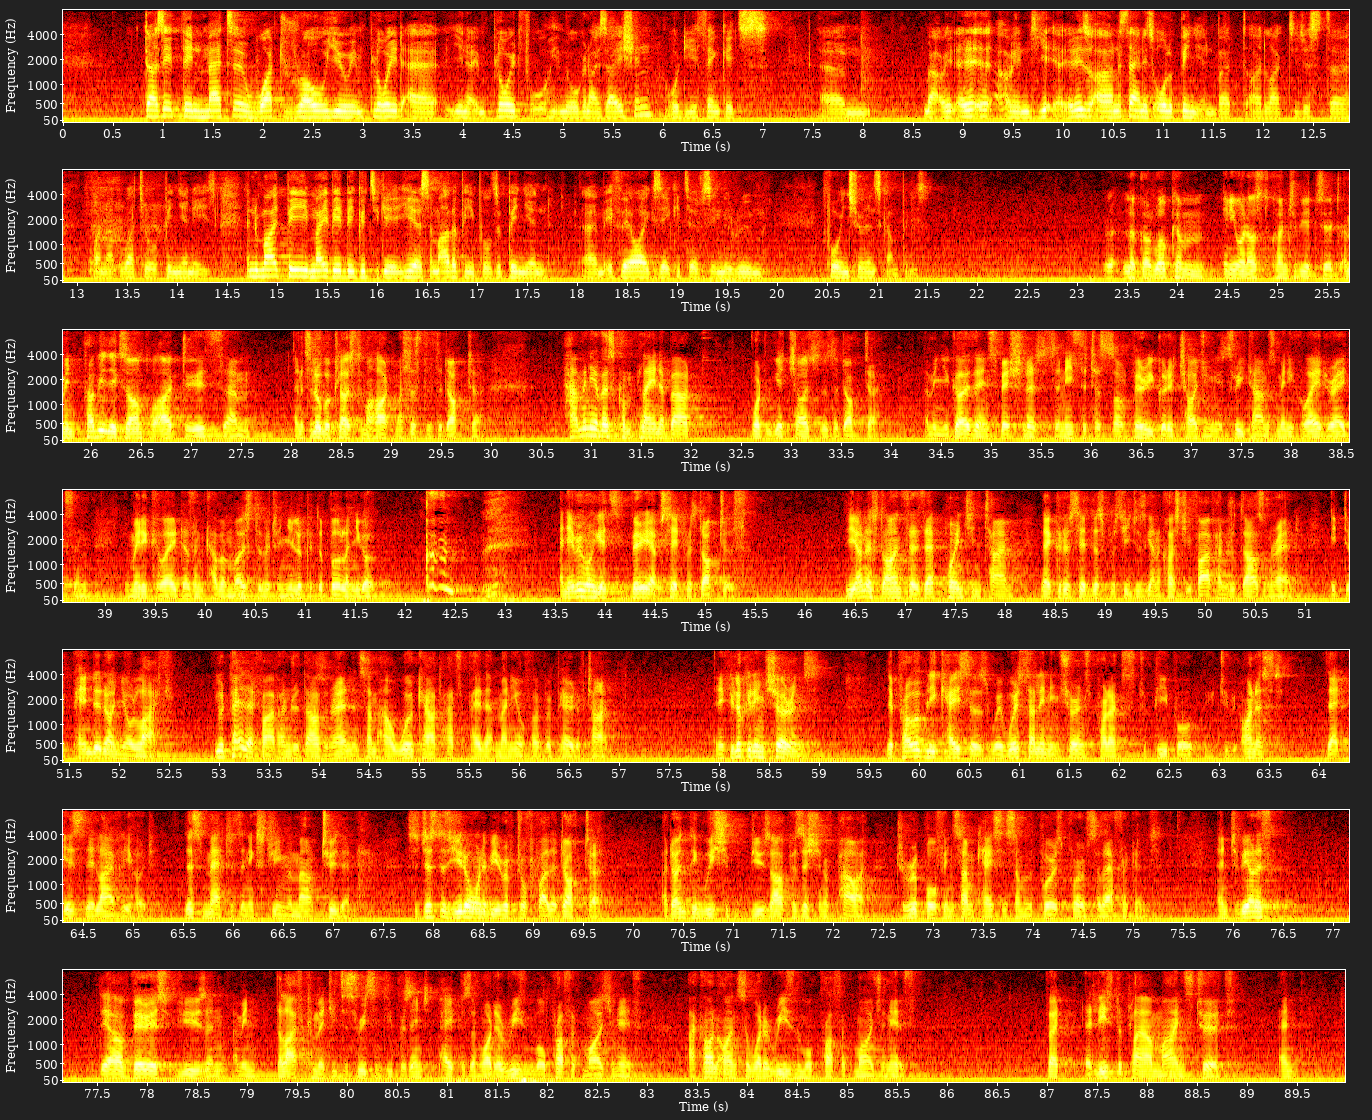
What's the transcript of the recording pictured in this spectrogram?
does it then matter what role you employed, uh, you know, employed for in the organisation, or do you think it's um, well, it, it, I mean, it is. I understand it's all opinion, but I'd like to just uh, find out what your opinion is. And it might be, maybe it'd be good to get, hear some other people's opinion um, if there are executives in the room for insurance companies. Look, I'd welcome anyone else to contribute to it. I mean, probably the example I'd do is, um, and it's a little bit close to my heart. My sister's a doctor. How many of us complain about what we get charged as a doctor? I mean, you go there and specialists, anaesthetists are very good at charging you three times medical aid rates, and your medical aid doesn't cover most of it, and you look at the bill and you go, and everyone gets very upset with doctors. The honest answer is that point in time, they could have said this procedure is going to cost you 500,000 Rand. It depended on your life. You would pay that 500,000 Rand and somehow work out how to pay that money off over a period of time. And if you look at insurance, there are probably cases where we're selling insurance products to people to be honest, that is their livelihood. This matters an extreme amount to them. So just as you don't want to be ripped off by the doctor, I don't think we should abuse our position of power to rip off, in some cases, some of the poorest poor of South Africans. And to be honest, there are various views, and I mean, the Life Committee just recently presented papers on what a reasonable profit margin is. I can't answer what a reasonable profit margin is, but at least apply our minds to it. And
